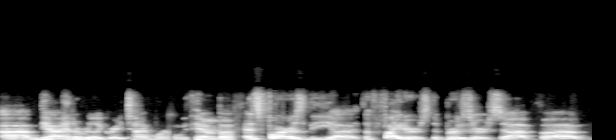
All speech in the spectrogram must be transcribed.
um, yeah, I had a really great time working with him. But as far as the uh, the fighters, the bruisers of um,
